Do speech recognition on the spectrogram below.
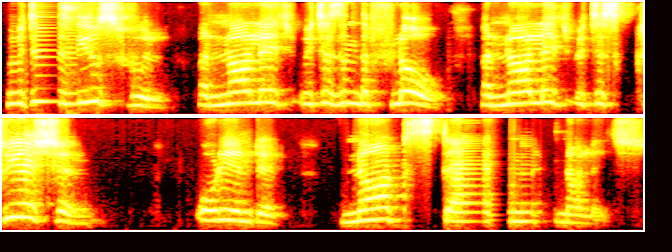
which is useful, a knowledge which is in the flow, a knowledge which is creation oriented, not stagnant knowledge.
